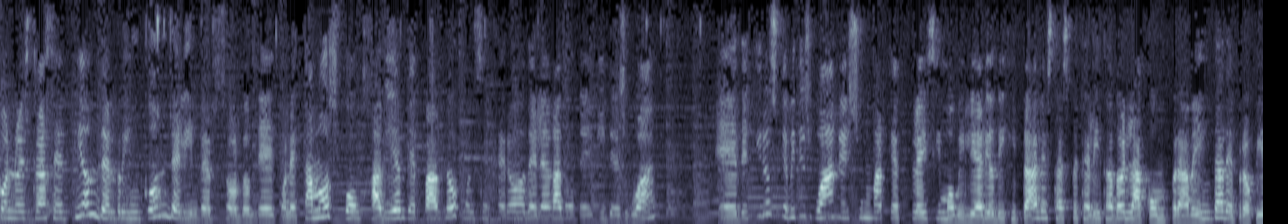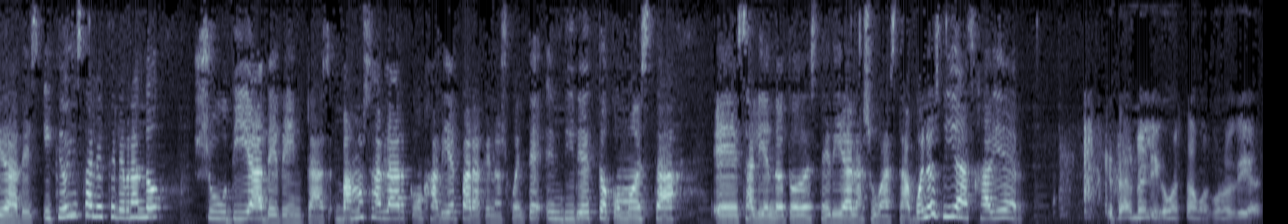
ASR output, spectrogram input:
Con nuestra sección del Rincón del Inversor, donde conectamos con Javier de Pablo, consejero delegado de Vides One. Eh, deciros que Vides One es un marketplace inmobiliario digital, está especializado en la compraventa de propiedades y que hoy está celebrando su día de ventas. Vamos a hablar con Javier para que nos cuente en directo cómo está eh, saliendo todo este día la subasta. Buenos días, Javier. ¿Qué tal, Meli? ¿Cómo estamos? Buenos días.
